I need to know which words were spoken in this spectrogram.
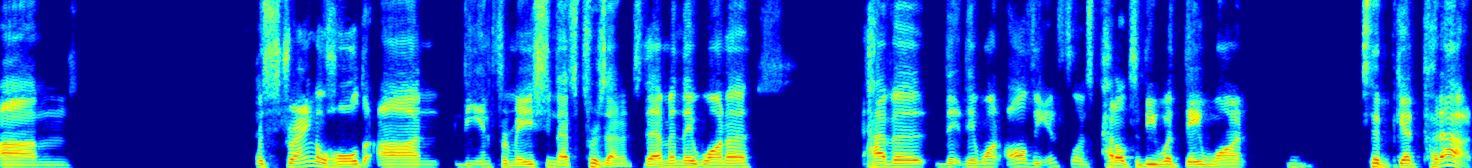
um a stranglehold on the information that's presented to them and they want to have a they, they want all the influence pedal to be what they want to get put out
